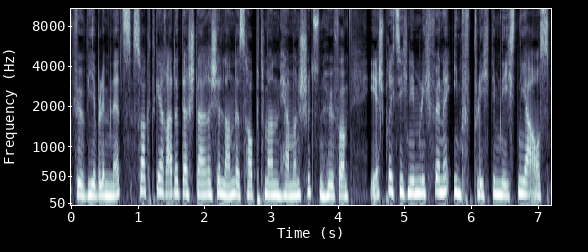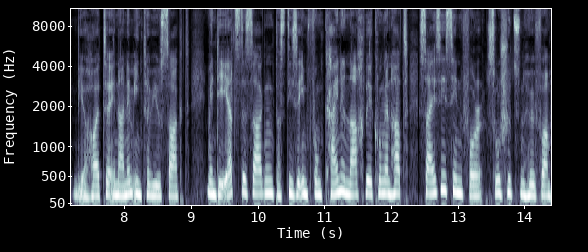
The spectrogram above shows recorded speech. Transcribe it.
Für Wirbel im Netz sorgt gerade der steirische Landeshauptmann Hermann Schützenhöfer. Er spricht sich nämlich für eine Impfpflicht im nächsten Jahr aus, wie er heute in einem Interview sagt. Wenn die Ärzte sagen, dass diese Impfung keine Nachwirkungen hat, sei sie sinnvoll, so Schützenhöfer.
